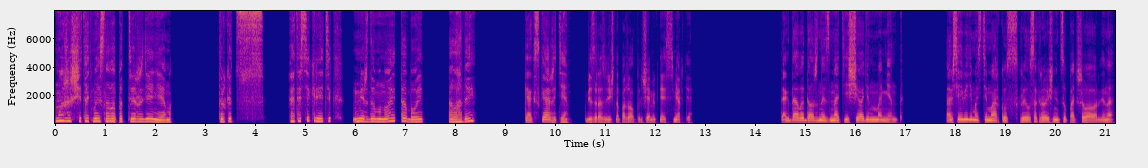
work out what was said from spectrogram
Можешь считать мои слова подтверждением. Только тссс, это секретик между мной и тобой. Лады? Как скажете, безразлично пожал плечами князь смерти. Тогда вы должны знать еще один момент. По всей видимости, Маркус скрыл сокровищницу падшего ордена.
